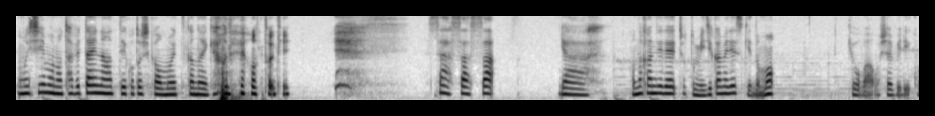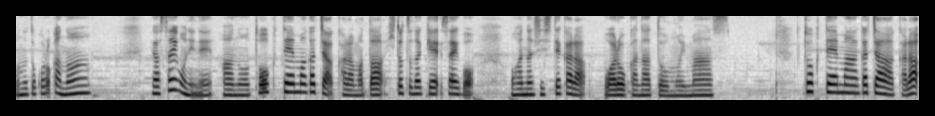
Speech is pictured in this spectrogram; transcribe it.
美味しいもの食べたいなっていうことしか思いつかないけどね 本当に。さあさあさあ。いやこんな感じでちょっと短めですけども今日はおしゃべりこんなところかな。いや最後にねあのトークテーマガチャからまた一つだけ最後お話ししてから終わろうかなと思います。トークテーマガチャから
